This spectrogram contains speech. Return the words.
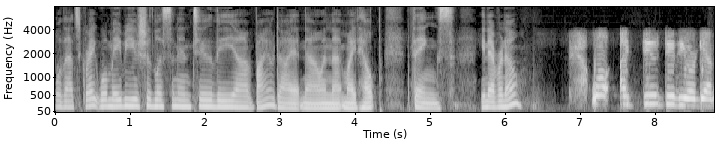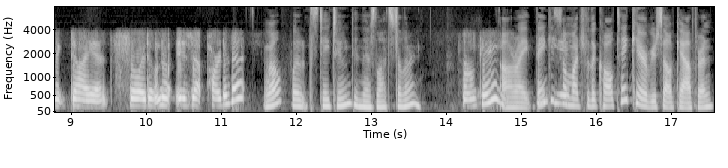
Well, that's great. Well, maybe you should listen into the uh, bio diet now, and that might help things. You never know. Well, I do do the organic diet, so I don't know. Is that part of it? Well, well, stay tuned, and there's lots to learn. Okay. All right. Thank, you so much for the call. Take care of yourself, Catherine.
